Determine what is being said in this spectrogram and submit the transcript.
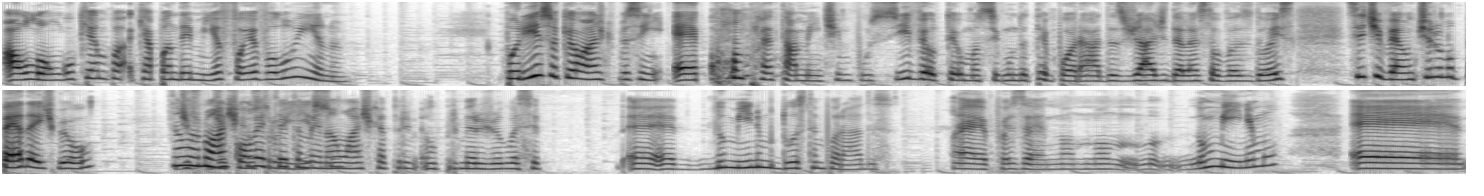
ao longo que a, que a pandemia foi evoluindo. Por isso que eu acho que, tipo assim, é completamente impossível ter uma segunda temporada já de The Last of Us 2 se tiver um tiro no pé da HBO. Não, de, eu não acho que vai ter construir também, isso. não. Eu acho que prim- o primeiro jogo vai ser, é, no mínimo, duas temporadas. É, pois é, no, no, no- no mínimo. É...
